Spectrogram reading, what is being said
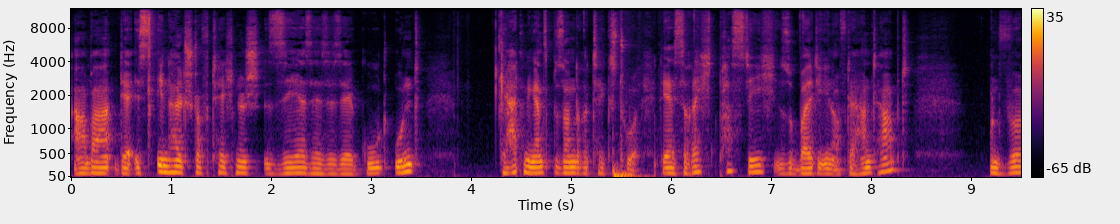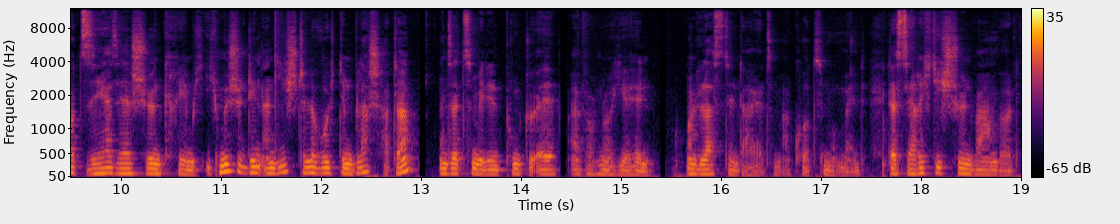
aber der ist inhaltsstofftechnisch sehr, sehr, sehr, sehr gut und der hat eine ganz besondere Textur. Der ist recht pastig, sobald ihr ihn auf der Hand habt und wird sehr, sehr schön cremig. Ich mische den an die Stelle, wo ich den Blush hatte und setze mir den punktuell einfach nur hier hin und lass den da jetzt mal kurz einen Moment, dass der richtig schön warm wird.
